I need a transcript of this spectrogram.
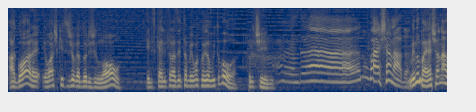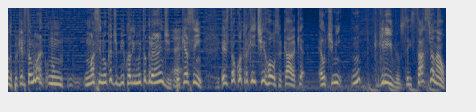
Agora, eu acho que esses jogadores de LoL, eles querem trazer também uma coisa muito boa pro time. Ah, não vai achar nada. Mas não vai achar nada, porque eles estão numa, num- numa sinuca de bico ali muito grande. É. Porque assim, eles estão contra KT Holster, cara, que é, um time incrível, sensacional.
